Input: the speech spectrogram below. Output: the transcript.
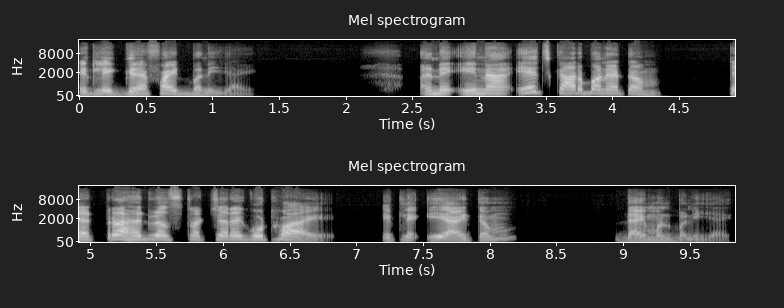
એટલે ગ્રેફાઇટ બની જાય. અને એના એ જ કાર્બન એટમ ટેટ્રાહેડ્રલ સ્ટ્રક્ચરે ગોઠવાય એટલે એ આઇટમ ડાયમંડ બની જાય.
